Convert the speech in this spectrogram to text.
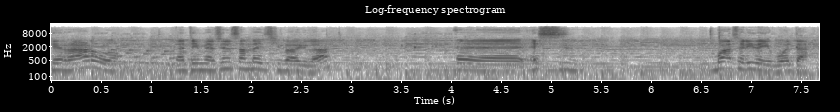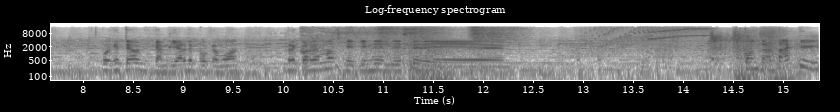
Qué raro. La intimidación estándar sí va a ayudar. Eh, es... Voy a hacer ida y vuelta. Porque tengo que cambiar de Pokémon. Recordemos que tiene el este de... Contraataque.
